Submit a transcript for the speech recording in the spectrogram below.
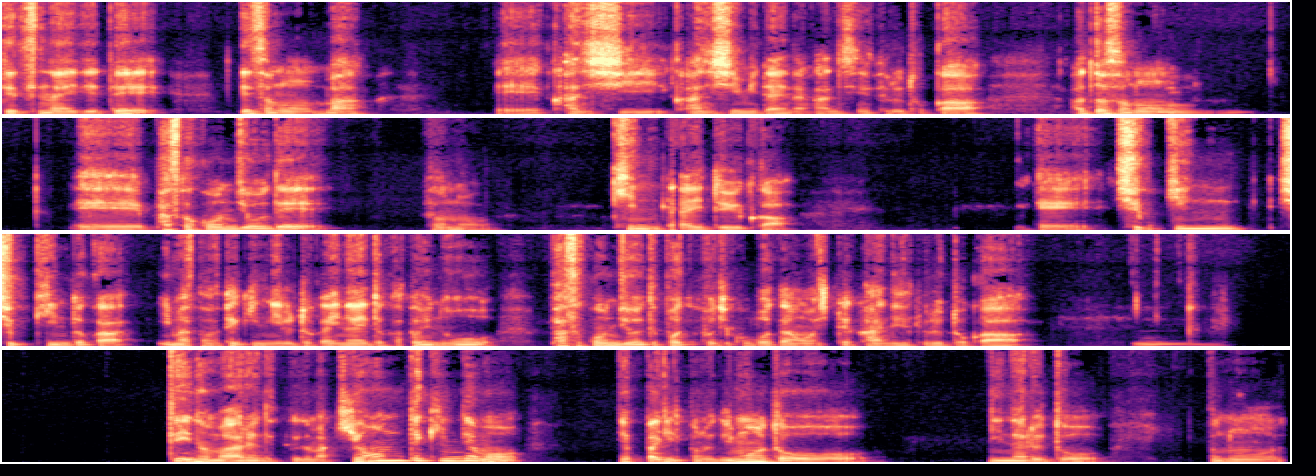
でつないでて、で、その、まあ、えー監視、監視みたいな感じにするとか、あとその、うん。えーパソコン上で、その、勤怠というか、えー出勤、出勤とか、今その席にいるとかいないとか、そういうのをパソコン上でポチポチこうボタンを押して管理するとか、うん。っていうのもあるんですけど、まあ、基本的にでも、やっぱりそのリモートになると、その、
